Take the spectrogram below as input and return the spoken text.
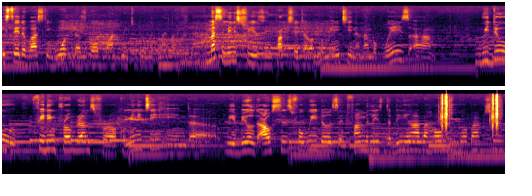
Instead of asking, what does God want me to do with my life? Mercy Ministry has impacted our community in a number of ways. Um, we do feeding programs for our community and uh, we build houses for widows and families that didn't have a home to go back to.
